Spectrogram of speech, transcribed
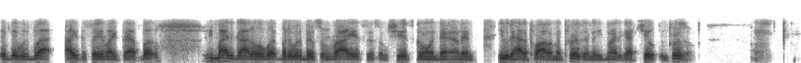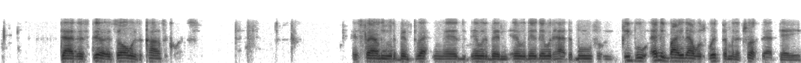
if they was black. I hate to say it like that, but he might have got over it. But it would have been some riots and some shits going down, and he would have had a problem in prison, and he might have got killed in prison that is still it's always a consequence. His family would have been threatened. It, it would have been it would, they, they would have had to move from people. Anybody that was with them in the truck that day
